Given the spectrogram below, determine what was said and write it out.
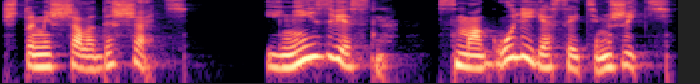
что мешало дышать. И неизвестно, смогу ли я с этим жить.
